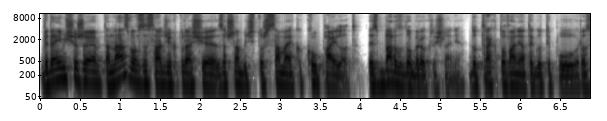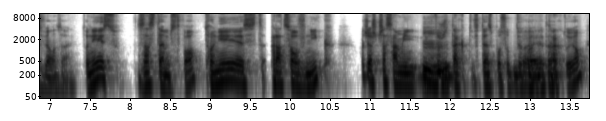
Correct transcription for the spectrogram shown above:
wydaje mi się, że ta nazwa w zasadzie, która się zaczyna być tożsama jako co-pilot, to jest bardzo dobre określenie do traktowania tego typu rozwiązań. To nie jest zastępstwo, to nie jest pracownik, chociaż czasami niektórzy mm tak w ten sposób Dokładnie tak. traktują, tak.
